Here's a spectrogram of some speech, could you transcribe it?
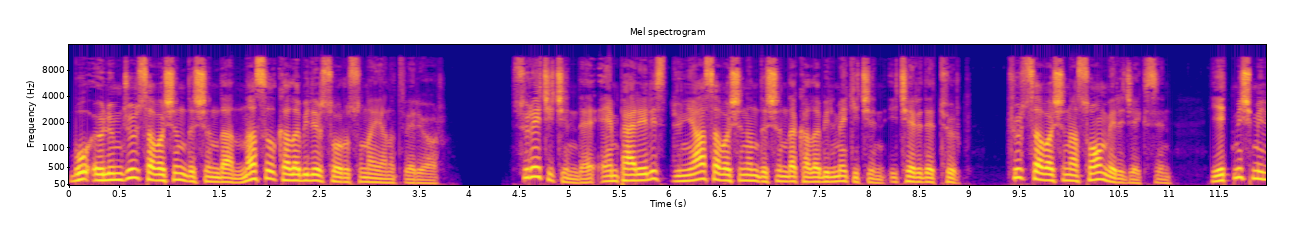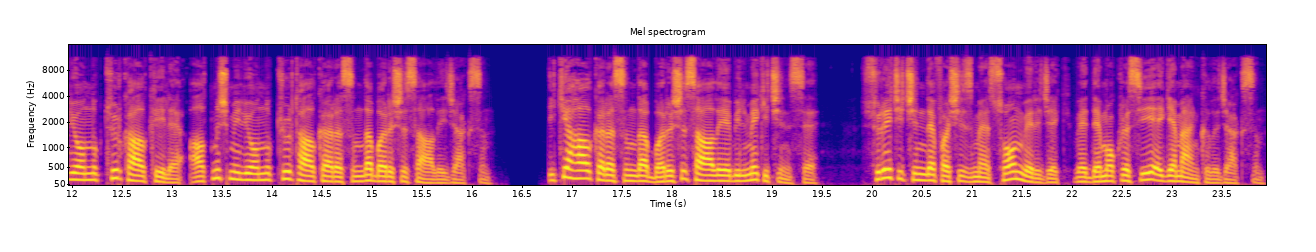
bu ölümcül savaşın dışında nasıl kalabilir sorusuna yanıt veriyor. Süreç içinde emperyalist dünya savaşının dışında kalabilmek için içeride Türk, Kürt savaşına son vereceksin, 70 milyonluk Türk halkı ile 60 milyonluk Kürt halkı arasında barışı sağlayacaksın. İki halk arasında barışı sağlayabilmek içinse, süreç içinde faşizme son verecek ve demokrasiyi egemen kılacaksın.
